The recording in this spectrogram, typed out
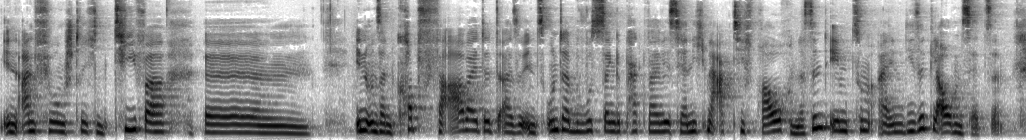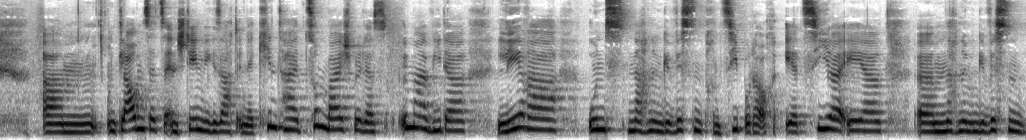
in Anführungsstrichen tiefer äh, in unseren Kopf verarbeitet, also ins Unterbewusstsein gepackt, weil wir es ja nicht mehr aktiv brauchen. Das sind eben zum einen diese Glaubenssätze. Ähm, und Glaubenssätze entstehen, wie gesagt, in der Kindheit. Zum Beispiel, dass immer wieder Lehrer uns nach einem gewissen Prinzip oder auch Erzieher eher ähm, nach einem gewissen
